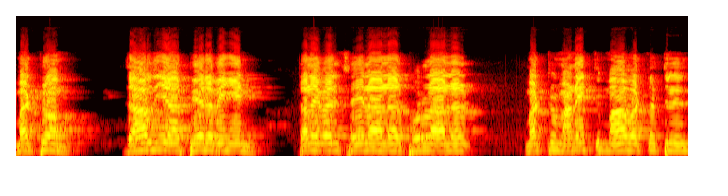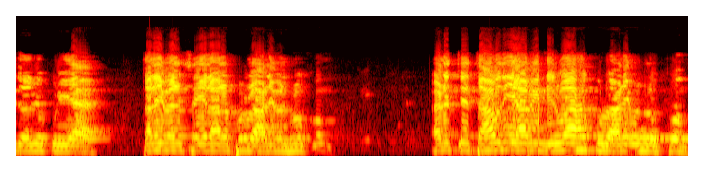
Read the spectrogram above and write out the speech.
மற்றும் தாவதியா பேரவையின் தலைவர் செயலாளர் பொருளாளர் மற்றும் அனைத்து மாவட்டத்தில் இருந்து வரக்கூடிய தலைவர் செயலாளர் பொருளாளர் அனைவர்களுக்கும் அடுத்து தாவதியாவின் நிர்வாக குழு அனைவர்களுக்கும்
